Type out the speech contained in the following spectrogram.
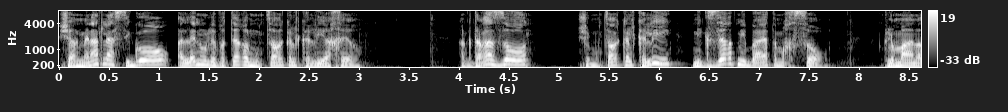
שעל מנת להשיגו עלינו לוותר על מוצר כלכלי אחר. הגדרה זו של מוצר כלכלי נגזרת מבעיית המחסור. כלומר,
